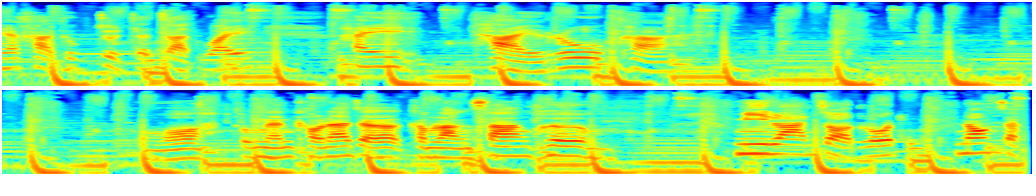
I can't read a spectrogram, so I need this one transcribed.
เนี่ยค่ะทุกจุดจะจัดไว้ให้ถ่ายรูปค่ะ ตรงนั้นเขาน่าจะกำลังสร้างเพิ่ม มีลานจอดรถนอกจาก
